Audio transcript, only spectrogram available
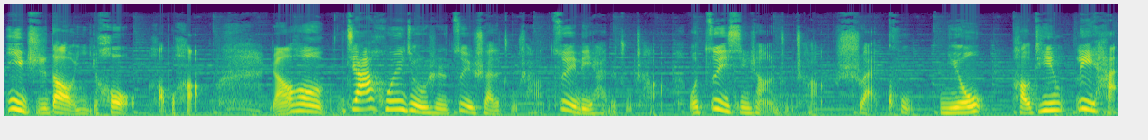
一直到以后，好不好？然后家辉就是最帅的主唱，最厉害的主唱，我最欣赏的主唱，帅酷牛，好听厉害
